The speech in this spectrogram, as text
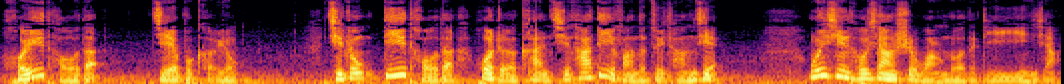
回头的，皆不可用。其中低头的或者看其他地方的最常见。微信头像是网络的第一印象，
